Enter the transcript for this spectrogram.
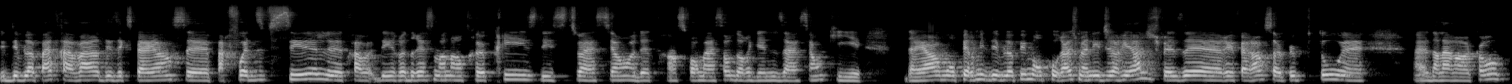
J'ai développé à travers des expériences euh, parfois difficiles, euh, des redressements d'entreprise, des situations de transformation d'organisation qui, d'ailleurs, m'ont permis de développer mon courage managérial. Je faisais référence un peu plus tôt euh, dans la rencontre.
